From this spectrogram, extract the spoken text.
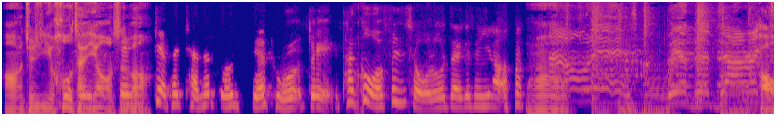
啊，就是以后再要是吧？借他钱的时候截图，对他跟我分手了，我再跟他要。嗯，好，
